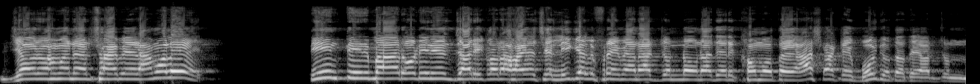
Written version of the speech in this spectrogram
জিয়াউর রহমানের সাহেবের আমলে তিন তিনবার অর্ডিনেন্স জারি করা হয়েছে লিগেল ফ্রেম আনার জন্য, ওনাদের ক্ষমতায় আশাকে বৈধতা দেওয়ার জন্য।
